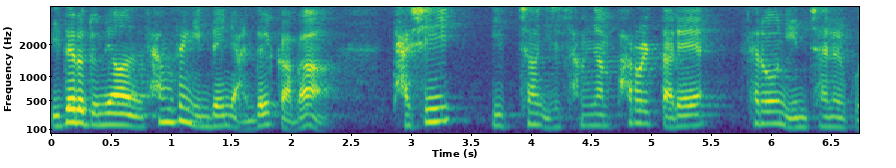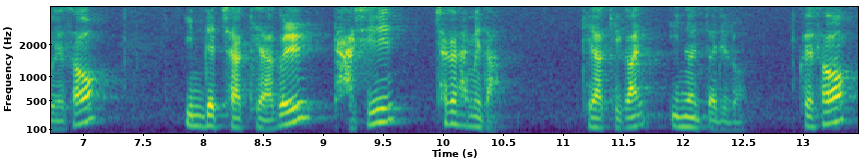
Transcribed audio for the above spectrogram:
이대로 두면 상생 임대인이 안 될까봐 다시 2023년 8월 달에 새로운 임차인을 구해서 임대차 계약을 다시 체결합니다. 계약 기간 2년짜리로. 그래서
